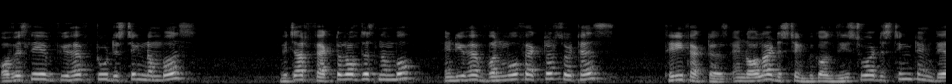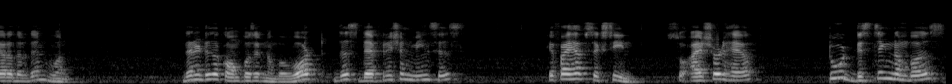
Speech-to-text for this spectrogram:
obviously if you have two distinct numbers which are factor of this number and you have one more factor so it has three factors and all are distinct because these two are distinct and they are other than one. Then it is a composite number. What this definition means is if I have 16 so I should have two distinct numbers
